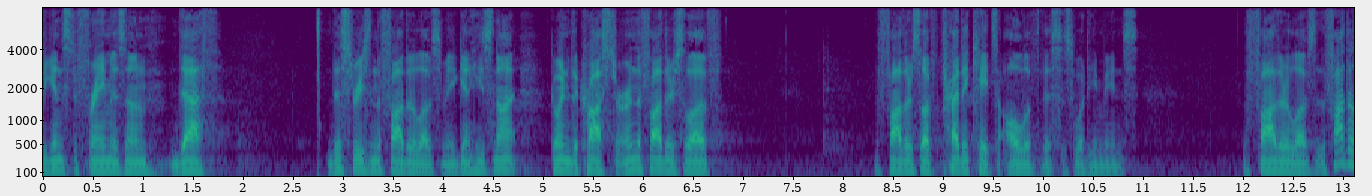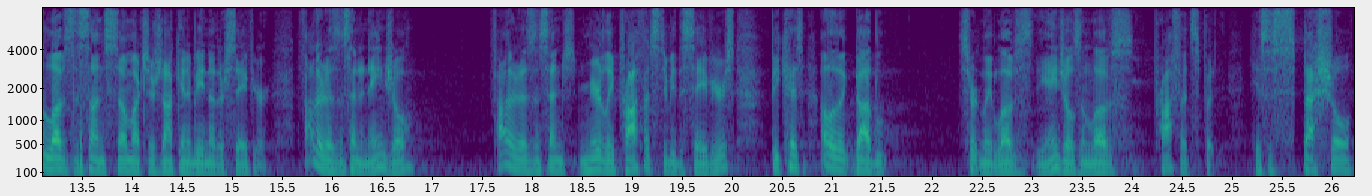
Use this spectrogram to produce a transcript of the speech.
begins to frame his own death. This reason the Father loves me. Again, he's not going to the cross to earn the Father's love. The Father's love predicates all of this, is what he means. The Father loves the Father loves the Son so much there's not going to be another Savior. The Father doesn't send an angel. Father doesn't send merely prophets to be the saviors because, although God certainly loves the angels and loves prophets, but he has a special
